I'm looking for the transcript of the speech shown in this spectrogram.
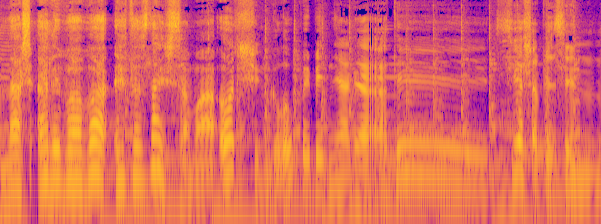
Наш Али-Баба, это знаешь сама, очень глупый бедняга, а ты съешь апельсин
